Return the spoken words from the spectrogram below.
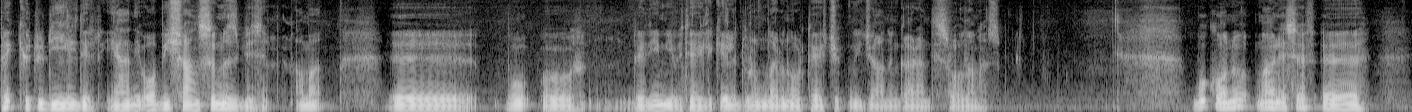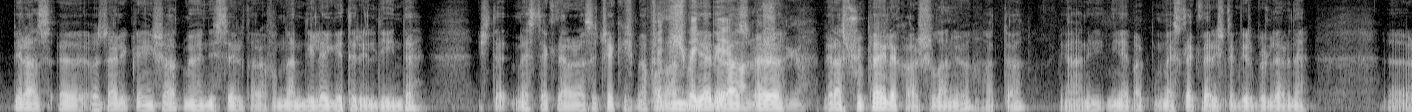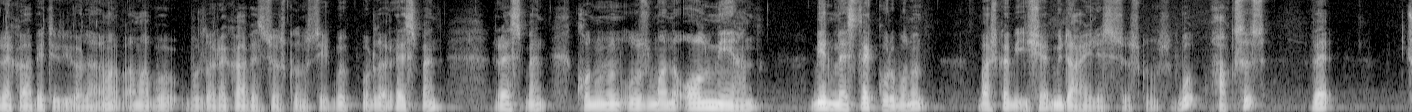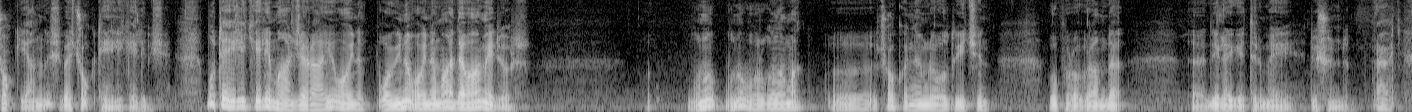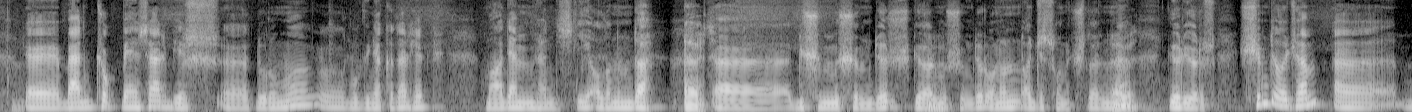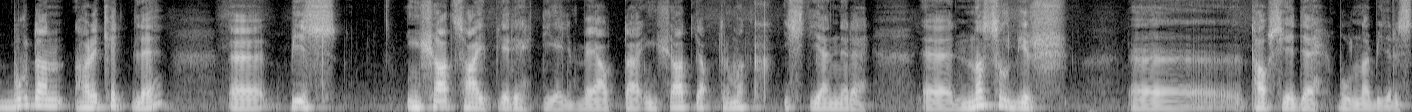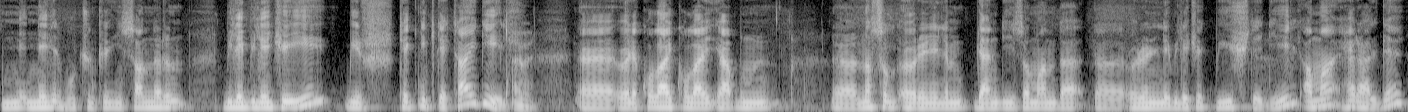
pek kötü değildir. Yani o bir şansımız bizim. Ama e, bu o, dediğim gibi tehlikeli durumların ortaya çıkmayacağının garantisi olamaz. Bu konu maalesef e, biraz e, özellikle inşaat mühendisleri tarafından dile getirildiğinde işte meslekler arası çekişme falan çekişme diye biraz e, biraz şüpheyle karşılanıyor hatta. Yani niye bak meslekler işte birbirlerine e, rekabet ediyorlar ama ama bu burada rekabet söz konusu değil. Bu burada resmen resmen konunun uzmanı olmayan bir meslek grubunun başka bir işe müdahalesi söz konusu. Bu haksız ve çok yanlış ve çok tehlikeli bir şey. Bu tehlikeli macerayı oyunu, oyunu oynamaya devam ediyoruz. Bunu bunu vurgulamak e, çok önemli olduğu için bu programda e, dile getirmeyi düşündüm. Evet. Ee, ben çok benzer bir e, durumu bugüne kadar hep maden mühendisliği alanında evet. e, düşünmüşümdür, görmüşümdür. Onun acı sonuçlarını evet. görüyoruz. Şimdi hocam e, buradan hareketle e, biz inşaat sahipleri diyelim veyahut da inşaat yaptırmak isteyenlere e, nasıl bir e, tavsiyede bulunabiliriz? Ne, nedir bu? Çünkü insanların bilebileceği bir teknik detay değil. Evet. E, öyle kolay kolay ya bunun e, nasıl öğrenelim dendiği zaman da e, öğrenilebilecek bir iş de değil. Ama herhalde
